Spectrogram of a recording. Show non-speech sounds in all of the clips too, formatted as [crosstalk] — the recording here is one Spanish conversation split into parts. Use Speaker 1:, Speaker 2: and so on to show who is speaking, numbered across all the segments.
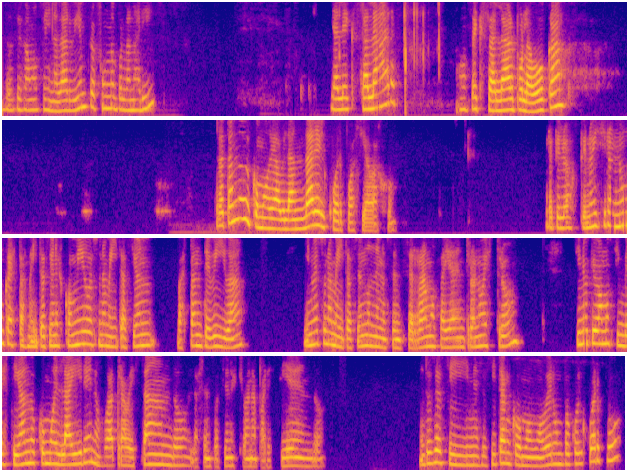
Speaker 1: Entonces vamos a inhalar bien profundo por la nariz. Y al exhalar, vamos a exhalar por la boca. Tratando de como de ablandar el cuerpo hacia abajo. Para que los que no hicieron nunca estas meditaciones conmigo, es una meditación bastante viva y no es una meditación donde nos encerramos ahí adentro nuestro, sino que vamos investigando cómo el aire nos va atravesando, las sensaciones que van apareciendo. Entonces, si necesitan como mover un poco el cuerpo,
